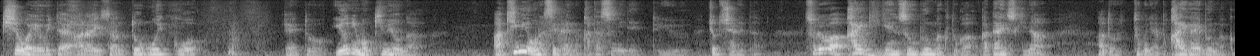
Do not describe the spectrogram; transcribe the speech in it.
記書が読みたい新井さんともう一個えっ、と世にも奇妙なあ奇妙な世界の片隅でっていうちょっと洒落た。それは怪奇幻想文学とかが大好きなあと特にあと海外文学。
